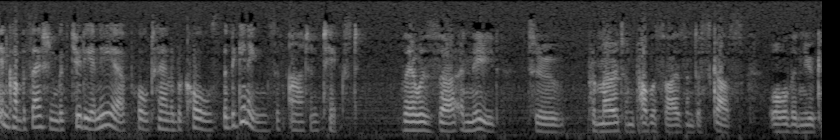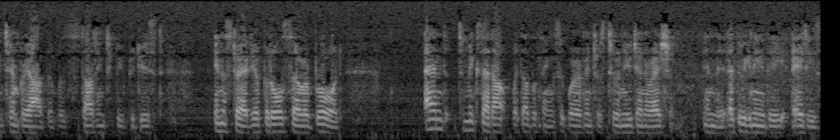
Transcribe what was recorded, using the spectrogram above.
In conversation with Judy Anea, Paul Taylor recalls the beginnings of art and text. There was uh, a need to promote and publicise and discuss all the new contemporary art that was starting to be produced in Australia but also abroad. And to mix that up with other things that were of interest to a new generation in the, at the beginning of the 80s,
